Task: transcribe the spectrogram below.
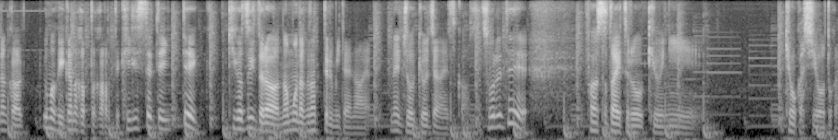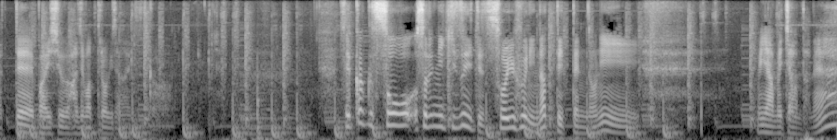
なんかうまくいかなかったからって切り捨てていって気がついたら何もなくなってるみたいなね、状況じゃないですか。それで、ファーストタイトルを急に強化しようとか言って買収が始まってるわけじゃないですか。せっかくそう、それに気づいてそういう風になっていってんのに、やめちゃうんだね。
